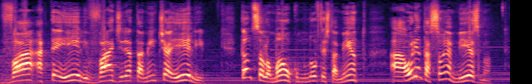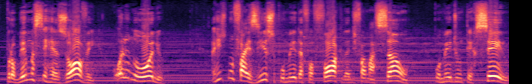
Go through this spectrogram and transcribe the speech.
vá até ele, vá diretamente a ele. Tanto Salomão como no Novo Testamento, a orientação é a mesma. Problemas se resolvem olho no olho. A gente não faz isso por meio da fofoca, da difamação, por meio de um terceiro,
